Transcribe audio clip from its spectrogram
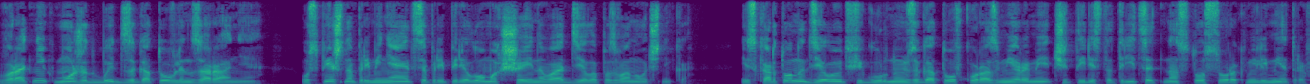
Воротник может быть заготовлен заранее. Успешно применяется при переломах шейного отдела позвоночника. Из картона делают фигурную заготовку размерами 430 на 140 мм.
